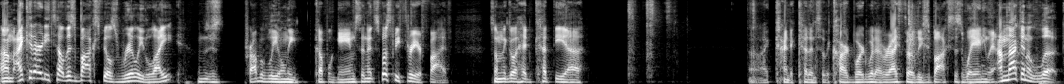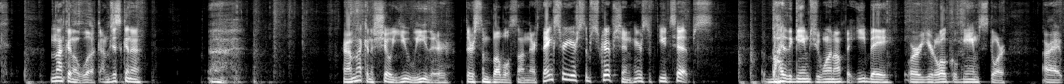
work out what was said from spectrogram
Um, I could already tell this box feels really light. There's probably only a couple games and it's supposed to be three or five. So I'm to go ahead and cut the. Uh, oh, I kind of cut into the cardboard, whatever. I throw these boxes away anyway. I'm not to look. I'm not to look. I'm just to. Uh, I'm not to show you either. There's some bubbles on there. Thanks for your subscription. Here's a few tips. Buy the games you want off of eBay or your local game store. All right.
